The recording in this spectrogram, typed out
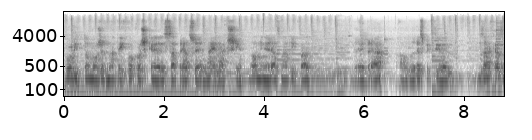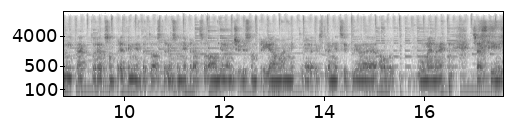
Kvôli tomu, že na tej pokožke sa pracuje najľahšie. Veľmi neraz napríklad rebra, alebo respektíve zákazníka, ktorého som predtým netetoval, s ktorým som nepracoval, neviem, či by som prijal na niektoré extrémne citlivé alebo gumené časti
